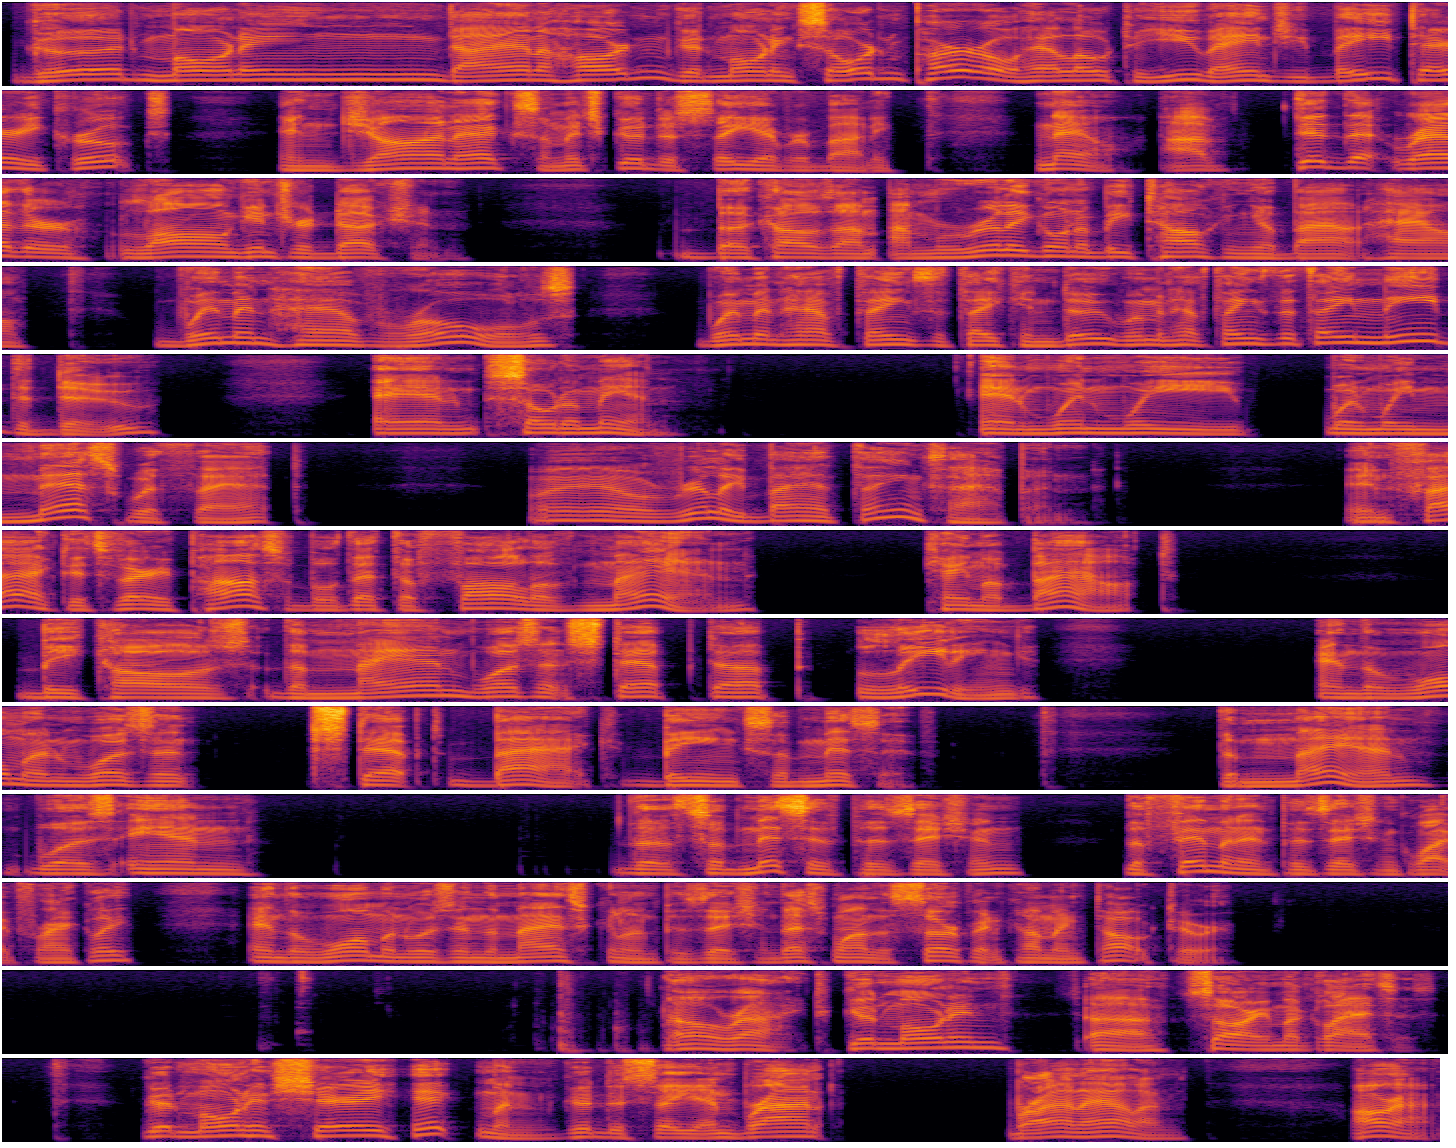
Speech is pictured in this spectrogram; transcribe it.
Good morning, Diana Harden. Good morning, Sword and Pearl. Hello to you, Angie B, Terry Crooks, and John Exum. It's good to see everybody. Now, I've did that rather long introduction because I'm I'm really going to be talking about how women have roles, women have things that they can do, women have things that they need to do, and so do men. And when we when we mess with that, well, really bad things happen. In fact, it's very possible that the fall of man came about because the man wasn't stepped up leading and the woman wasn't stepped back being submissive. The man was in the submissive position, the feminine position, quite frankly, and the woman was in the masculine position. That's why the serpent come and talk to her. All right. Good morning. Uh, sorry, my glasses. Good morning, Sherry Hickman. Good to see you. And Brian, Brian Allen. All right.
